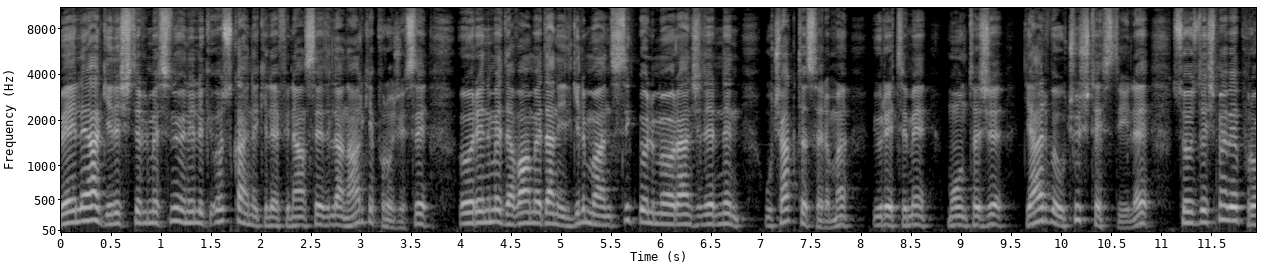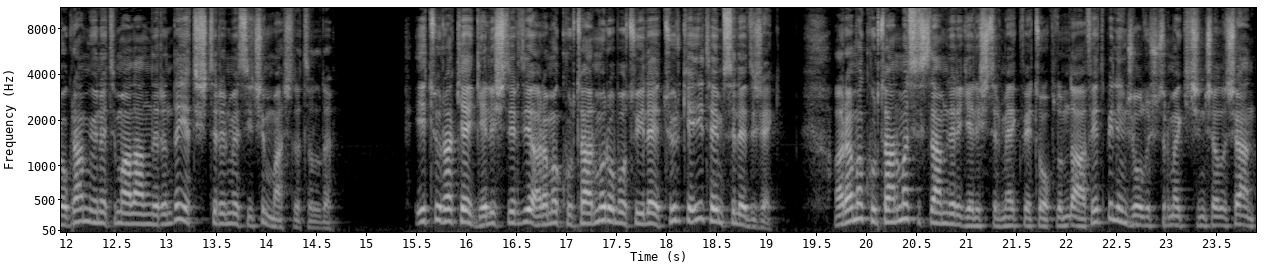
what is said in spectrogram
VLA geliştirilmesine yönelik öz kaynak ile finanse edilen ARGE projesi, öğrenime devam eden ilgili mühendislik bölümü öğrencilerinin uçak tasarımı, üretimi, montajı, yer ve uçuş testiyle sözleşme ve program yönetimi alanlarında yetiştirilmesi için başlatıldı. İTÜRAKE geliştirdiği arama kurtarma robotu ile Türkiye'yi temsil edecek. Arama kurtarma sistemleri geliştirmek ve toplumda afet bilinci oluşturmak için çalışan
